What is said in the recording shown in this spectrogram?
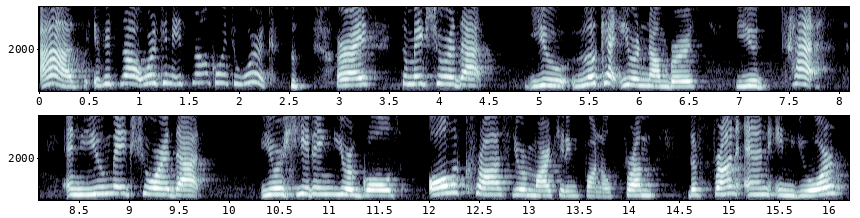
ads, if it's not working, it's not going to work. All right? So make sure that you look at your numbers, you test and you make sure that you're hitting your goals all across your marketing funnel from the front end in your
